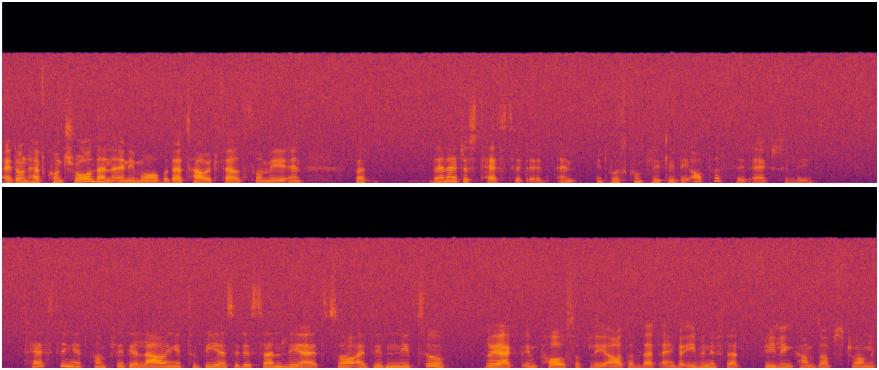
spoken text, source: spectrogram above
I don't have control then anymore, but that's how it felt for me. And but then I just tested it and it was completely the opposite actually testing it completely, allowing it to be as it is, suddenly I saw I didn't need to react impulsively out of that anger, even if that feeling comes up strongly.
